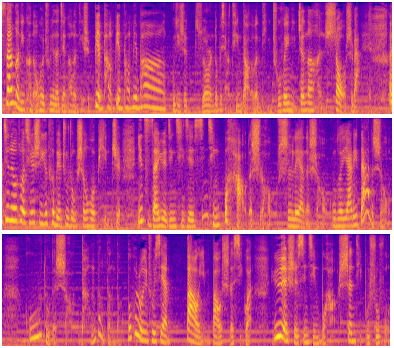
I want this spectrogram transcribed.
三个，你可能会出现的健康问题是变胖、变胖、变胖，估计是所有人都不想听到的问题，除非你真的很瘦，是吧？那金牛座其实是一个特别注重生活品质，因此在月经期间心情不好的时候、失恋的时候、工作压力大的时候、孤独的时候等等等等，都会容易出现。暴饮暴食的习惯，越是心情不好、身体不舒服，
